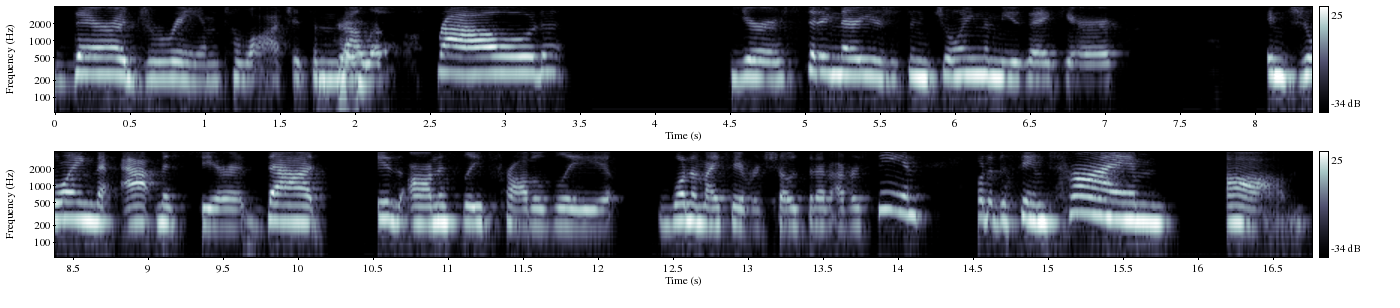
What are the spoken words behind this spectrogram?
They're a dream to watch. It's a mellow crowd you're sitting there, you're just enjoying the music, you're enjoying the atmosphere. That is honestly probably one of my favorite shows that I've ever seen. But at the same time, um,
